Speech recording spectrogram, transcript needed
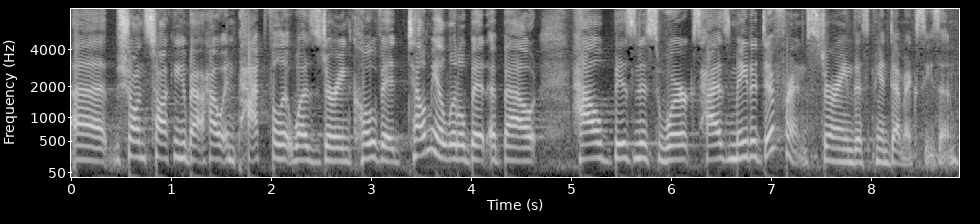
Uh, Sean's talking about how impactful it was during COVID. Tell me a little bit about how Business Works has made a difference during this pandemic season.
